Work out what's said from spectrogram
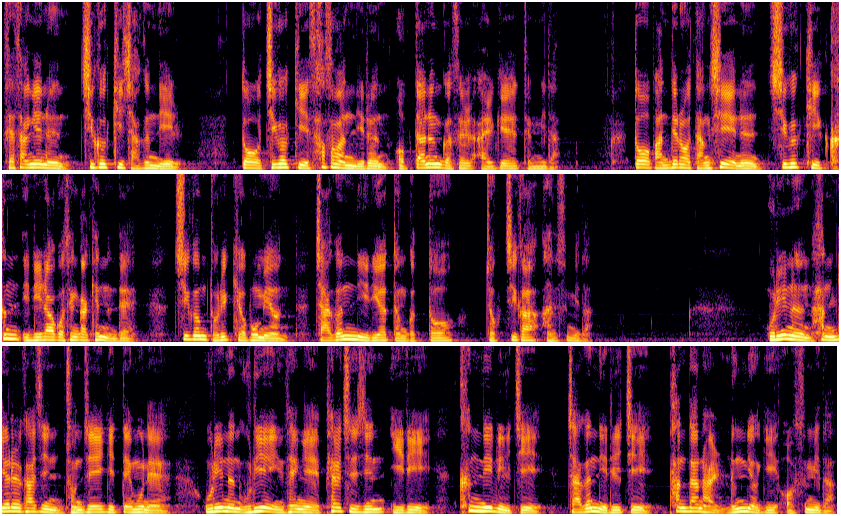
세상에는 지극히 작은 일, 또 지극히 사소한 일은 없다는 것을 알게 됩니다. 또 반대로 당시에는 지극히 큰 일이라고 생각했는데 지금 돌이켜 보면 작은 일이었던 것도 적지가 않습니다. 우리는 한계를 가진 존재이기 때문에 우리는 우리의 인생에 펼쳐진 일이 큰 일일지 작은 일일지 판단할 능력이 없습니다.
